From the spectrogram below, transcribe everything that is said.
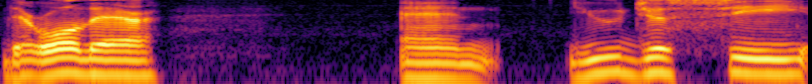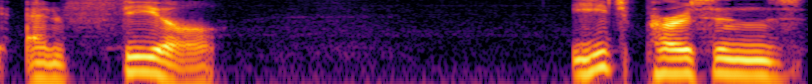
they're all there and you just see and feel each person's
